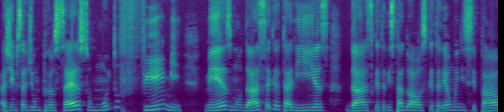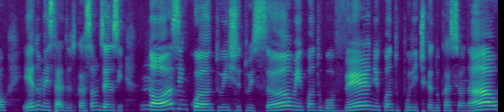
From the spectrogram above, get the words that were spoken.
a gente precisa de um processo muito firme mesmo das secretarias, da Secretaria Estadual, Secretaria Municipal e do Ministério da Educação, dizendo assim: nós, enquanto instituição, enquanto governo, enquanto política educacional,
